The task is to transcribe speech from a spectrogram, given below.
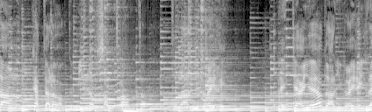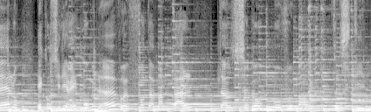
dans le catalogue de 1930 de la librairie. L'intérieur de la librairie Lello est considéré comme une œuvre fondamentale d'un second mouvement de style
